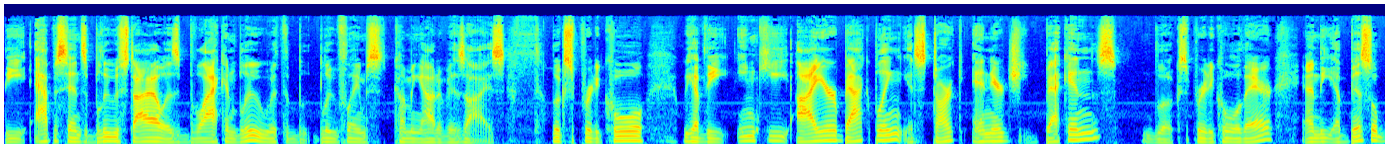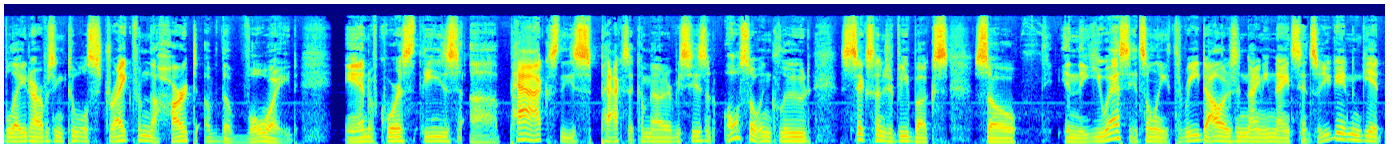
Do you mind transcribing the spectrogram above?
the absence blue style is black and blue with the blue flames coming out of his eyes. Looks pretty cool. We have the inky ire back bling. It's dark energy beckons. Looks pretty cool there. And the abyssal blade harvesting tool strike from the heart of the void and of course, these uh, packs, these packs that come out every season, also include 600 V bucks. So in the US, it's only three dollars and ninety nine cents. So you can get,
